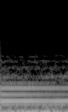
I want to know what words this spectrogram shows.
you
